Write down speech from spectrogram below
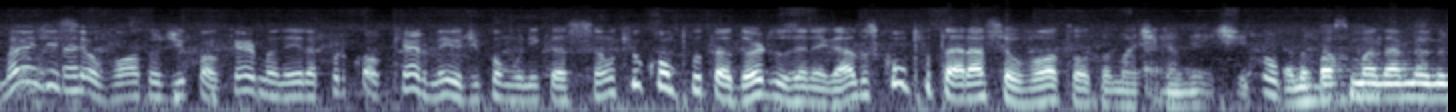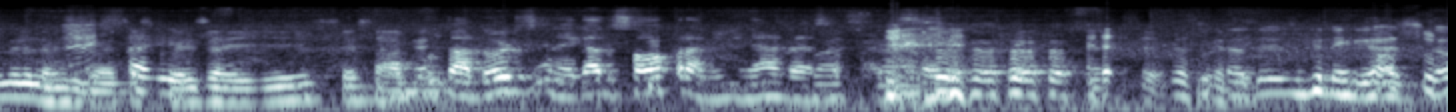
Mande seu voto de qualquer maneira, por qualquer meio de comunicação, que o computador dos renegados computará seu voto automaticamente. Eu não posso mandar meu número não, Digão. Essas coisas aí, você sabe. Computador dos renegados só pra mim, né, velho? Computadores renegados. Olha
